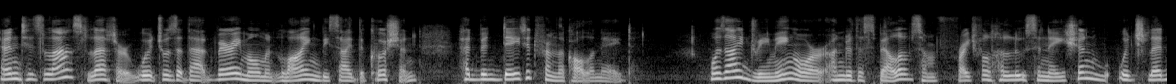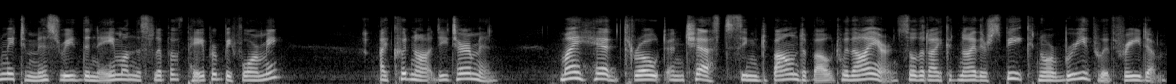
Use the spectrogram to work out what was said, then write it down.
and his last letter, which was at that very moment lying beside the cushion, had been dated from the Colonnade. Was I dreaming, or under the spell of some frightful hallucination which led me to misread the name on the slip of paper before me? I could not determine. My head, throat, and chest seemed bound about with iron, so that I could neither speak nor breathe with freedom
